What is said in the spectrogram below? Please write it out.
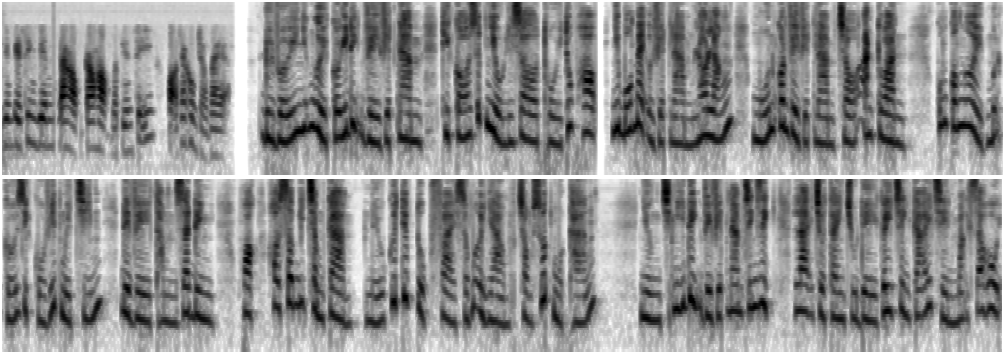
những cái sinh viên đang học cao học và tiến sĩ họ sẽ không trở về. Đối với những người có ý định về Việt Nam thì có rất nhiều lý do thôi thúc họ như bố mẹ ở Việt Nam lo lắng muốn con về Việt Nam cho an toàn. Cũng có người mượn cớ dịch Covid-19 để về thăm gia đình hoặc họ sợ bị trầm cảm nếu cứ tiếp tục phải sống ở nhà trong suốt một tháng. Nhưng chính ý định về Việt Nam tránh dịch lại trở thành chủ đề gây tranh cãi trên mạng xã hội.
